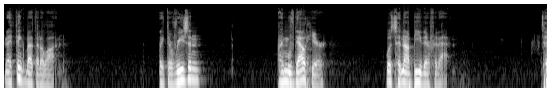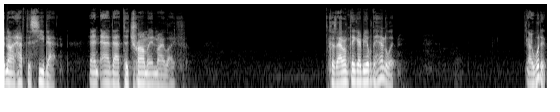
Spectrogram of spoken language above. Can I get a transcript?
And I think about that a lot. Like the reason I moved out here was to not be there for that. To not have to see that and add that to trauma in my life. Because I don't think I'd be able to handle it. I wouldn't.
